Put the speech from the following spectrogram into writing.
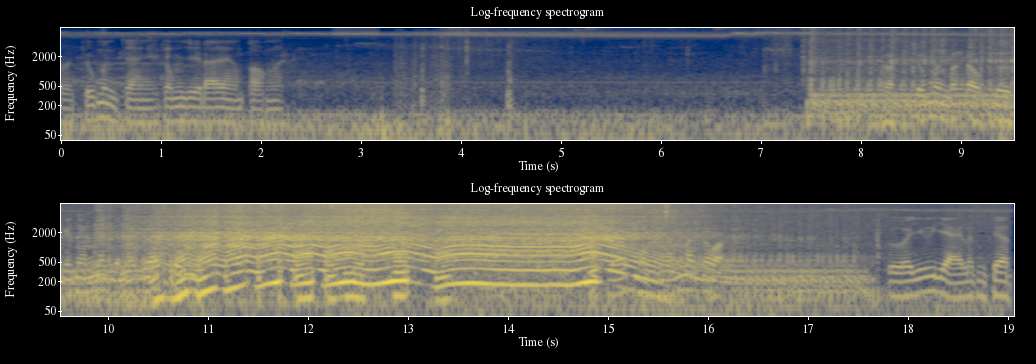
Rồi chú mình tràn trong dây đai an toàn này. Rồi chú mình bắt đầu cưa cái nhánh đó cho nó rớt nhánh các bạn. Cưa dưới dài lên trên.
